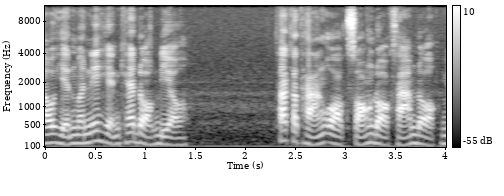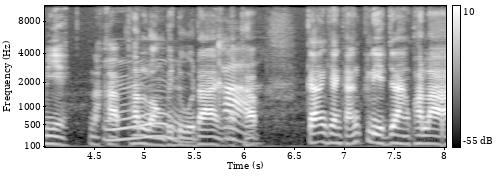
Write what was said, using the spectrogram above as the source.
เราเห็นวันนี้เห็นแค่ดอกเดียว ถ้ากระถางออก 2 ดอก 3 ดอกมีนะครับอืมท่านลองไปดูได้นะครับ การแข่งขันกรีดยางพารา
